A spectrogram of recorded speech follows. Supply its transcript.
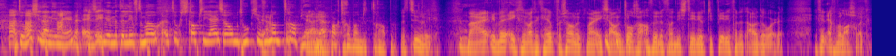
en toen was je daar niet meer. Dus ik weer met de lift omhoog. En toen stapte jij zo om het hoekje ja. van een trap. Jij, ja, jij pakt gewoon de trap. Natuurlijk. Maar ik, ik wat ik heel persoonlijk, maar ik zou het toch af willen van die stereotypering van het ouder worden. Ik vind het echt belachelijk.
